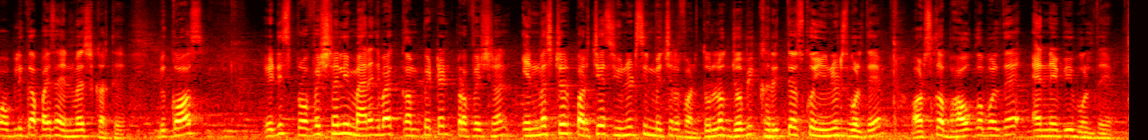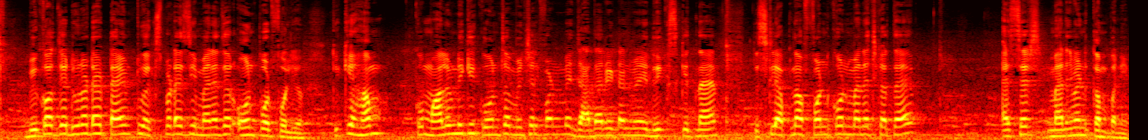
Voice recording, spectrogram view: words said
पब्लिक का पैसा इन्वेस्ट करते। Because it is professionally manage by competent professional investor purchase units in mutual fund तो लोग जो भी खरीदते हैं, उसको यूनिट्स बोलते हैं और उसका भाव को बोलते हैं एन बोलते हैं। Because they do not have time to expertise manager own portfolio क्योंकि हम को मालूम नहीं कि कौन सा म्यूचुअल फंड में ज़्यादा रिटर्न में रिस्क कितना है। तो इसलिए अपना फंड कौन मैनेज करता है? Assets management company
